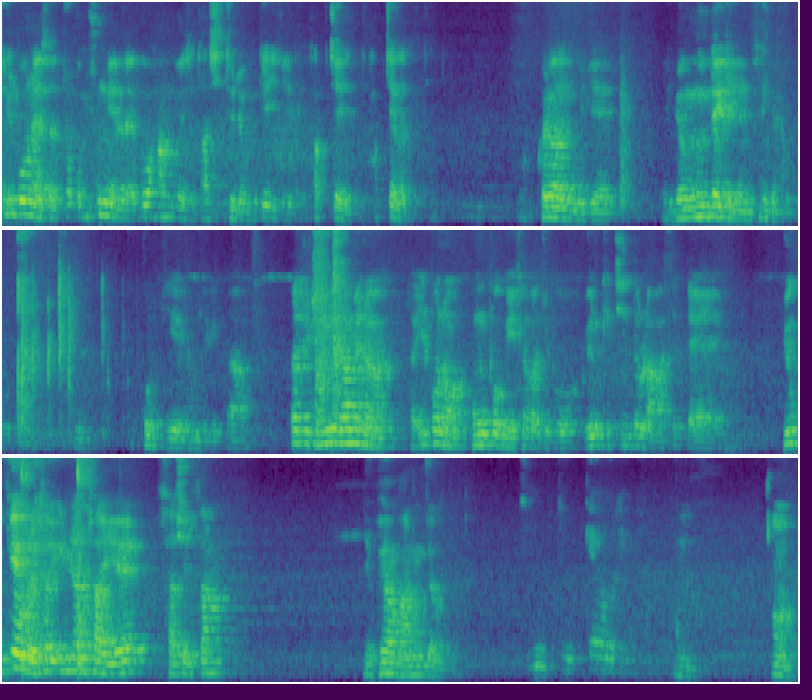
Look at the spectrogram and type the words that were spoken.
일본에서 조금 흉내를 내고 한국에서 다시 들여온 게 이제 합제 합제가 됐지. 그래가지고 이제 명문대 개념이 생겨나고 그렇게 이해하면 되겠다. 그래가지고 정리를 하면은 자, 일본어 공부법이 있어가지고 이렇게 진도를 나갔을 때 6개월에서 1년 사이에 사실상 배화 가능자가 돼. 지금 6개월이면 어.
